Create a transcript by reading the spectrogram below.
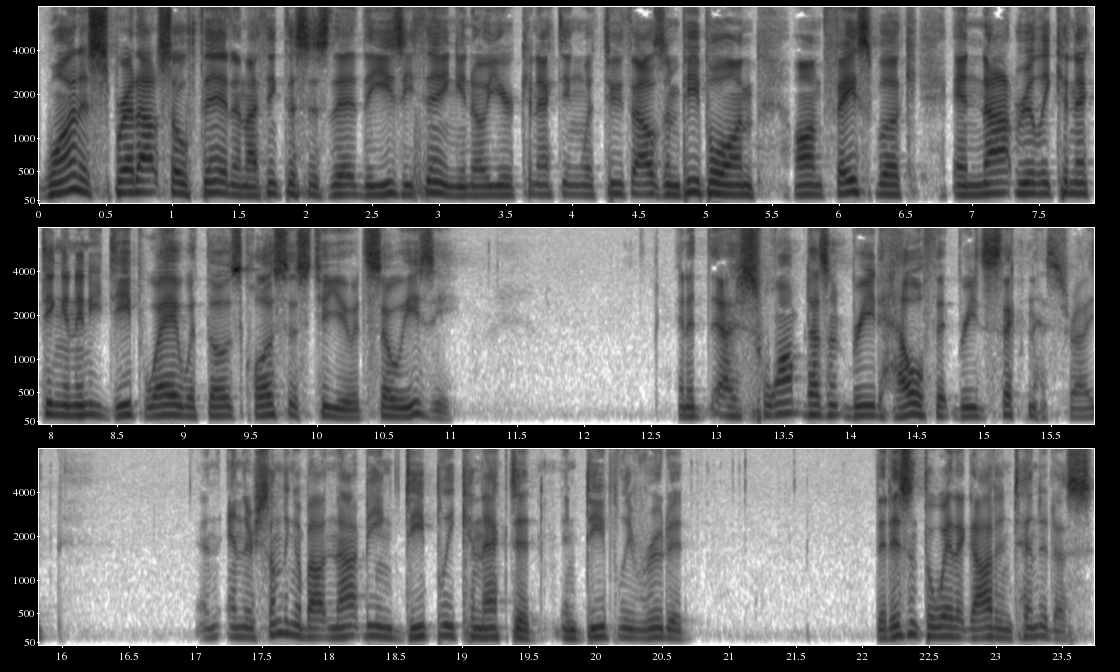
One is spread out so thin and i think this is the, the easy thing you know you're connecting with 2000 people on, on facebook and not really connecting in any deep way with those closest to you. It's so easy. And it, a swamp doesn't breed health it breeds sickness right? And, and there's something about not being deeply connected and deeply rooted that isn't the way that god intended us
